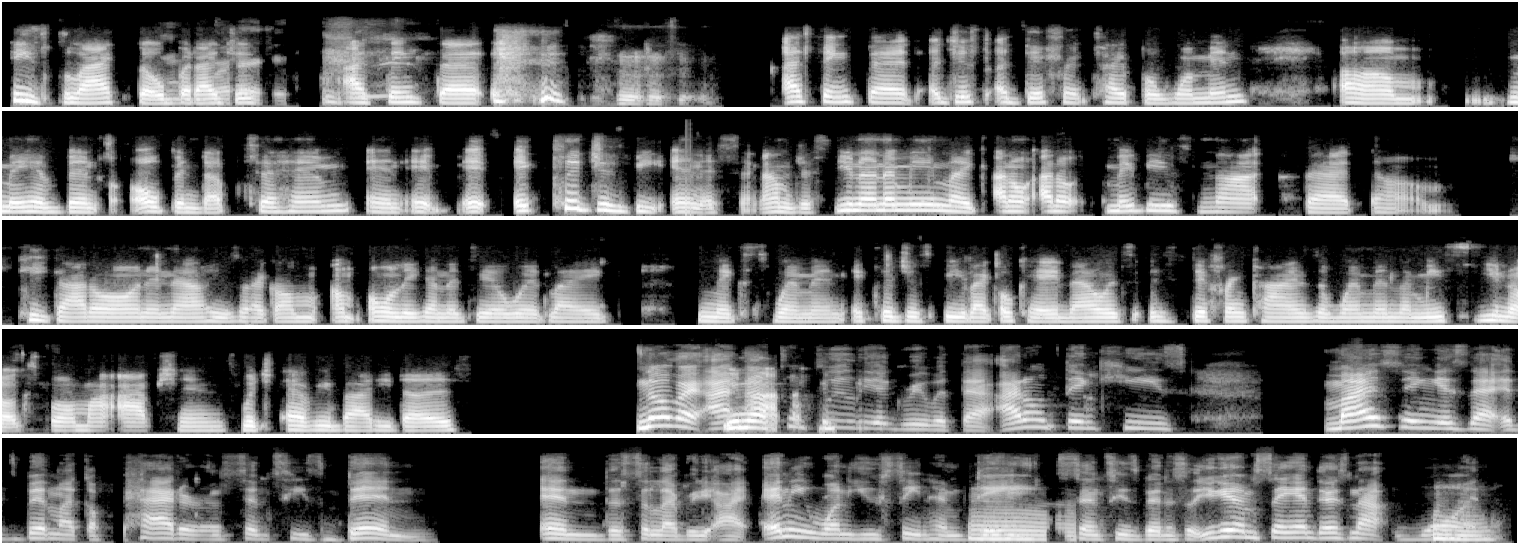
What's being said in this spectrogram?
he's black though but i just i think that i think that just a different type of woman um may have been opened up to him and it, it it could just be innocent i'm just you know what i mean like i don't i don't maybe it's not that um he got on and now he's like i'm, I'm only going to deal with like mixed women it could just be like okay now it's, it's different kinds of women let me you know explore my options which everybody does No, right. I, You know, I completely agree with that. I don't think he's. My thing is that it's been like a pattern since he's been in the celebrity eye. Anyone you've seen him date Mm. since he's been, in, you get what I'm saying? There's not one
